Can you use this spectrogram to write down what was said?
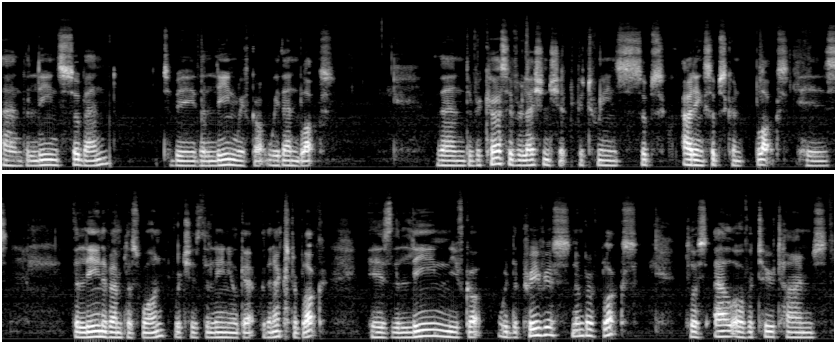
and the lean sub n to be the lean we've got with n blocks, then the recursive relationship between subs adding subsequent blocks is the lean of n plus 1, which is the lean you'll get with an extra block, is the lean you've got with the previous number of blocks plus L over 2 times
